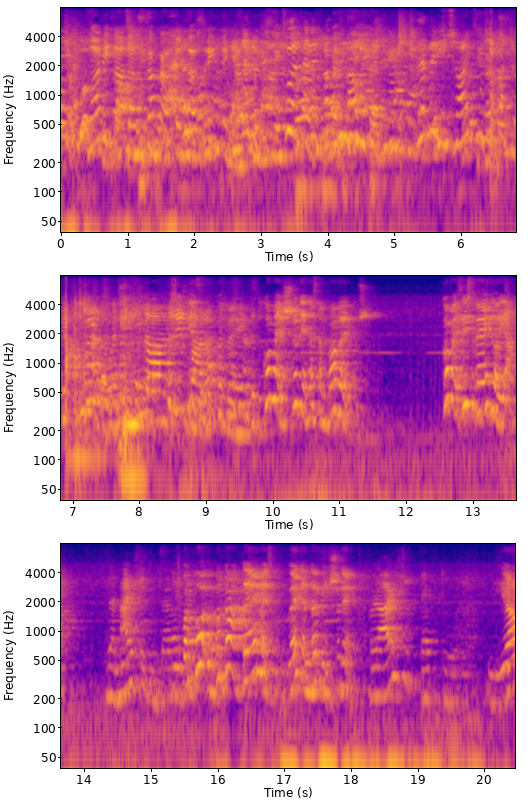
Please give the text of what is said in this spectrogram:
Nu arī tādās sakārtotās ritiņās, nevis tāds ir baroka veida. Ko mēs šodien esam paveikuši? Ko mēs visi veidojām? Par, ko, par kādu tēmu mēs veidojam darbiņu šodien? Jā,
